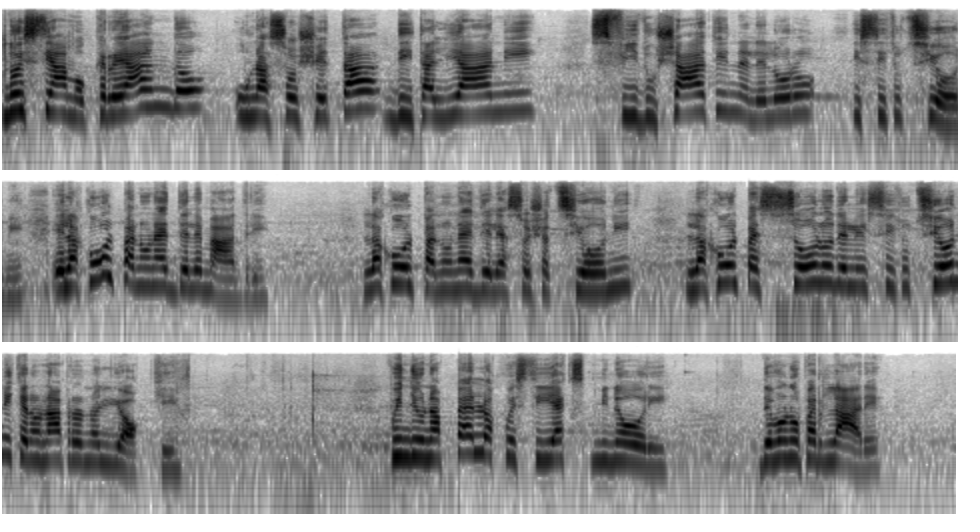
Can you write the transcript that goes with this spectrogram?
Noi stiamo creando una società di italiani sfiduciati nelle loro istituzioni e la colpa non è delle madri, la colpa non è delle associazioni, la colpa è solo delle istituzioni che non aprono gli occhi. Quindi un appello a questi ex minori, devono parlare,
